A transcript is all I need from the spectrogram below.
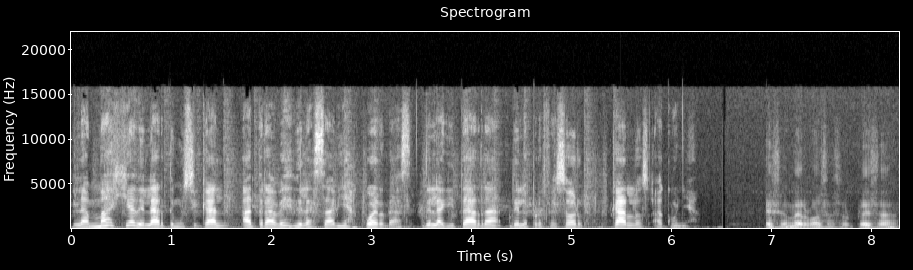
la magia del arte musical a través de las sabias cuerdas de la guitarra de los profesor Carlos Acuña. Es una hermosa sorpresa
